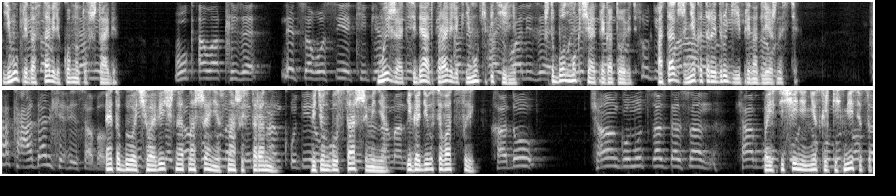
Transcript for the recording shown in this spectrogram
ему предоставили комнату в штабе. Мы же от себя отправили к нему кипятильник, чтобы он мог чай приготовить, а также некоторые другие принадлежности. Это было человечное отношение с нашей стороны, ведь он был старше меня и годился в отцы. По истечении нескольких месяцев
